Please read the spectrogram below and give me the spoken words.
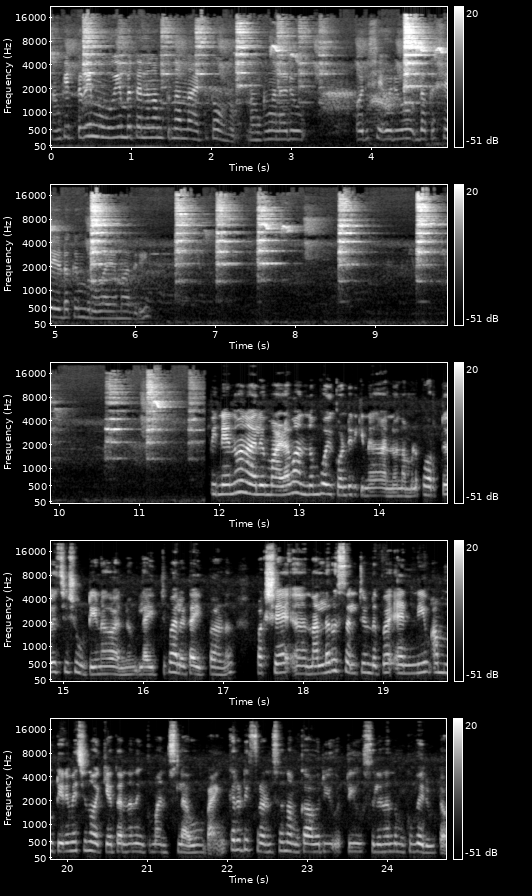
നമുക്ക് ഇട്ട് റിമൂവ് ചെയ്യുമ്പോൾ തന്നെ നമുക്ക് നന്നായിട്ട് തോന്നും. നമുക്കിങ്ങനെ ഒരു ഒരു ഒരു ഇതൊക്കെ ഷെയ്ഡൊക്കെ ഇമ്പ്രൂവ് ആയ മാതിരി. പിന്നെയെന്ന് പറഞ്ഞാൽ മഴ വന്നും പോയിക്കൊണ്ടിരിക്കുന്ന കാരണം നമ്മൾ പുറത്ത് വെച്ച് ഷൂട്ട് ചെയ്യുന്ന കാരണം ലൈറ്റ് പല ടൈപ്പാണ് പക്ഷേ നല്ല റിസൾട്ട് ഉണ്ട് ഇപ്പോൾ എന്നെയും അമ്മൂട്ടീനെയും വെച്ച് നോക്കിയാൽ തന്നെ നിങ്ങൾക്ക് മനസ്സിലാവും. ഭയങ്കര ഡിഫറൻസ് നമുക്ക് ആ ഒരു ഒറ്റ യൂസിൽ തന്നെ നമുക്ക് വരും കേട്ടോ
